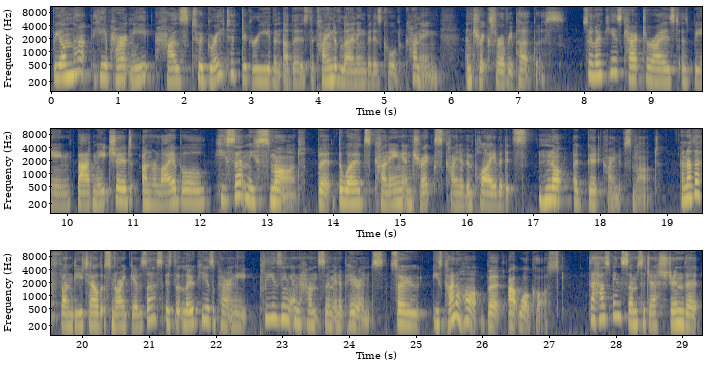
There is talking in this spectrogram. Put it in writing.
Beyond that, he apparently has, to a greater degree than others, the kind of learning that is called cunning and tricks for every purpose. So Loki is characterized as being bad natured, unreliable. He's certainly smart, but the words cunning and tricks kind of imply that it's not a good kind of smart. Another fun detail that Snorri gives us is that Loki is apparently pleasing and handsome in appearance, so he's kind of hot, but at what cost? There has been some suggestion that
